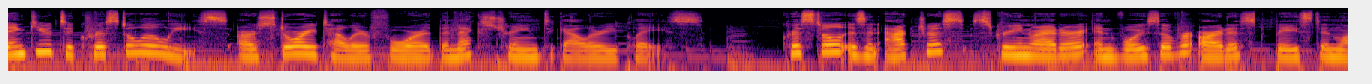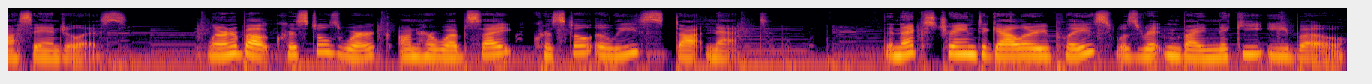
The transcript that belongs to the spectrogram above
Thank you to Crystal Elise, our storyteller for The Next Train to Gallery Place. Crystal is an actress, screenwriter, and voiceover artist based in Los Angeles. Learn about Crystal's work on her website, crystalelise.net. The next train to Gallery Place was written by Nikki Ebo.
